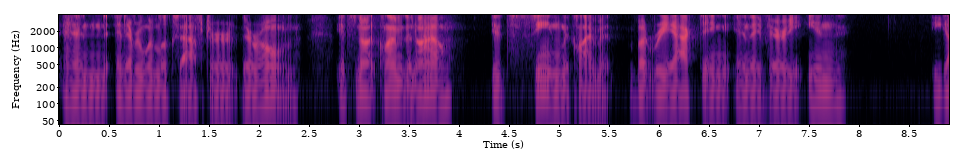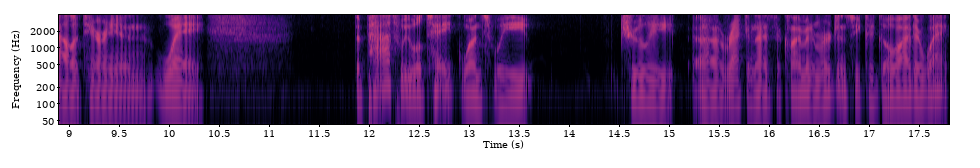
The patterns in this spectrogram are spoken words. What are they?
and, and everyone looks after their own. It's not climate denial, it's seeing the climate, but reacting in a very inegalitarian way. The path we will take once we truly uh, recognize the climate emergency could go either way.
